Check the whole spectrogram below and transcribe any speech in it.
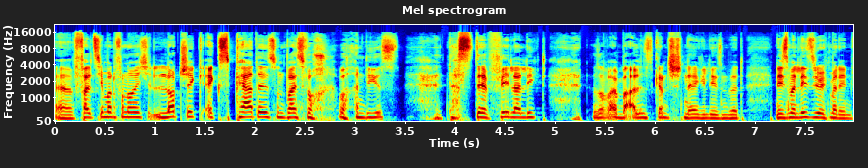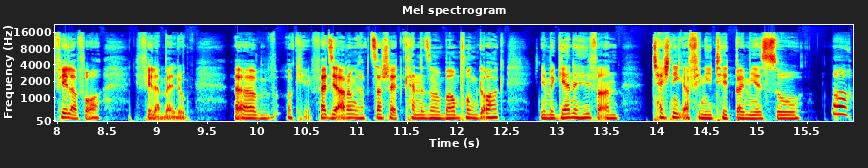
Äh, falls jemand von euch Logic-Experte ist und weiß, woran die ist, dass der Fehler liegt, dass auf einmal alles ganz schnell gelesen wird. Nächstes Mal lese ich euch mal den Fehler vor, die Fehlermeldung. Ähm, okay, falls ihr Ahnung habt, Sascha at baum.org. Ich nehme gerne Hilfe an. Technikaffinität bei mir ist so ah,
